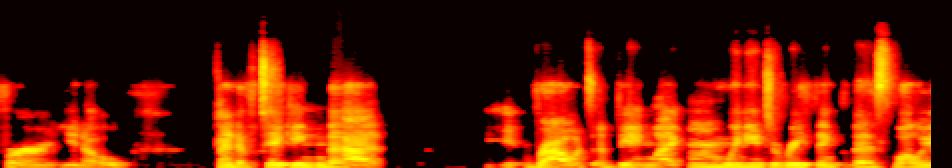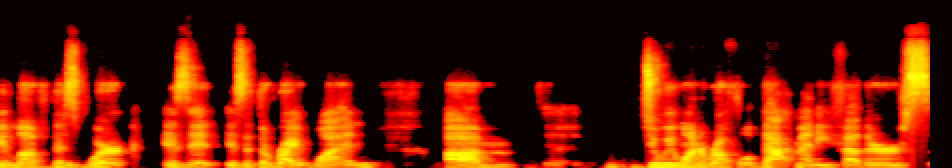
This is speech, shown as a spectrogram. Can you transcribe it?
for you know kind of taking that route of being like mm, we need to rethink this. While we love this work is it is it the right one? Um, do we want to ruffle that many feathers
